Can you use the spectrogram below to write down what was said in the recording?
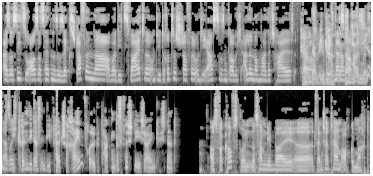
also es sieht so aus, als hätten sie sechs Staffeln da, aber die zweite und die dritte Staffel und die erste sind, glaube ich, alle nochmal geteilt. Ganz Ja, wie übel. kann das passieren? also wie ich- können die das in die falsche Reihenfolge packen? Das verstehe ich eigentlich nicht. Aus Verkaufsgründen. Das haben die bei äh, Adventure Time auch gemacht.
